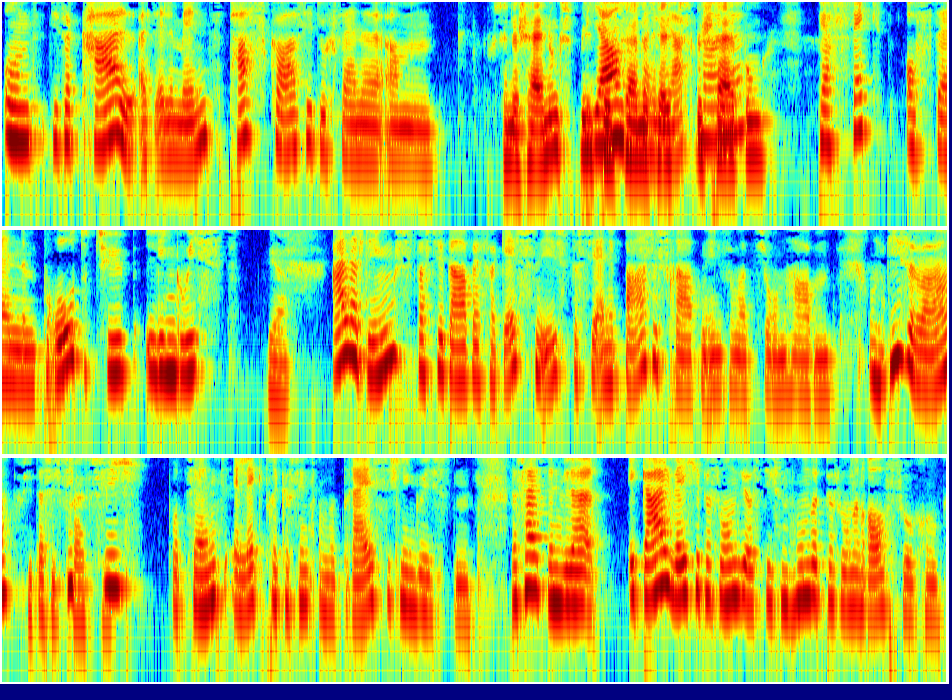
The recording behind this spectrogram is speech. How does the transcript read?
Und dieser Karl als Element passt quasi durch seine, ähm, durch sein Erscheinungsbild, ja, durch, seine durch seine Selbstbeschreibung. Merkmale perfekt auf deinen Prototyp Linguist. Ja. Allerdings, was wir dabei vergessen, ist, dass wir eine Basisrateninformation haben. Und diese war, 70, dass 70 Prozent Elektriker sind und nur 30 Linguisten. Das heißt, wenn wir da, egal welche Person wir aus diesen 100 Personen raussuchen,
